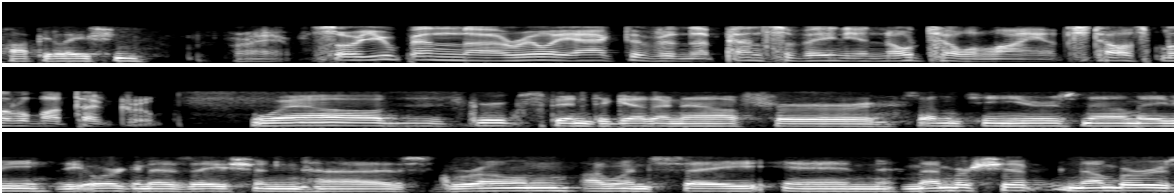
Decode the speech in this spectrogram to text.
Population. Right. So you've been uh, really active in the Pennsylvania No-Till Alliance. Tell us a little about that group. Well, this group's been together now for 17 years now, maybe. The organization has grown, I wouldn't say in membership numbers,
